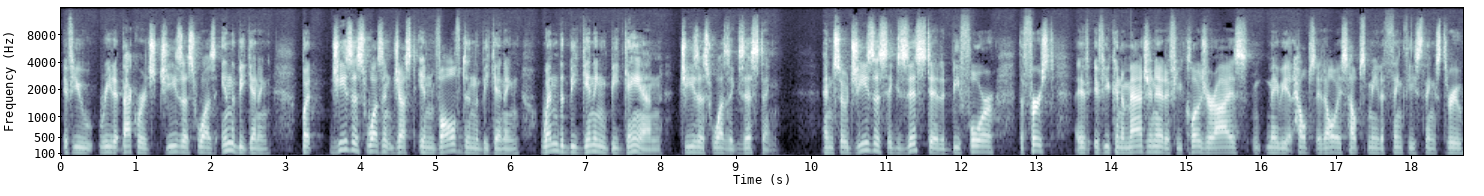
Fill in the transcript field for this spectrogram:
if you read it backwards, Jesus was in the beginning, but Jesus wasn't just involved in the beginning. When the beginning began, Jesus was existing. And so Jesus existed before the first, if, if you can imagine it, if you close your eyes, maybe it helps, it always helps me to think these things through.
